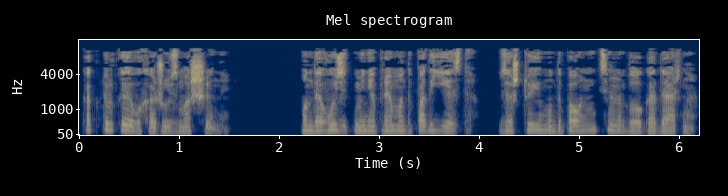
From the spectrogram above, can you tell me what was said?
как только я выхожу из машины. Он довозит меня прямо до подъезда, за что ему дополнительно благодарна.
